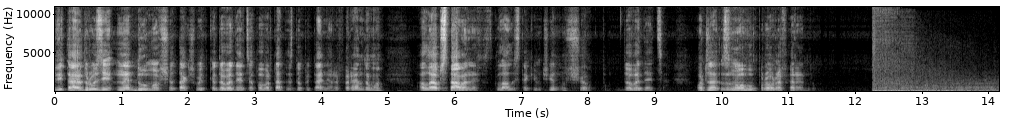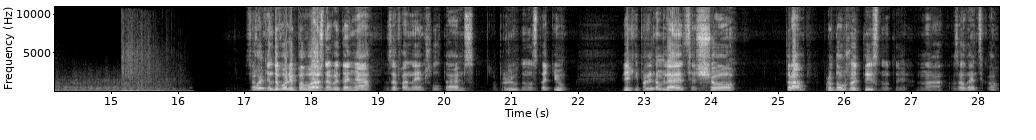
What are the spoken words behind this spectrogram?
Вітаю, друзі. Не думав, що так швидко доведеться повертатись до питання референдуму, але обставини склались таким чином, що доведеться. Отже, знову про референдум. Сьогодні доволі поважне видання The Financial Times оприлюднило статтю, в якій повідомляється, що Трамп продовжує тиснути на Зеленського,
